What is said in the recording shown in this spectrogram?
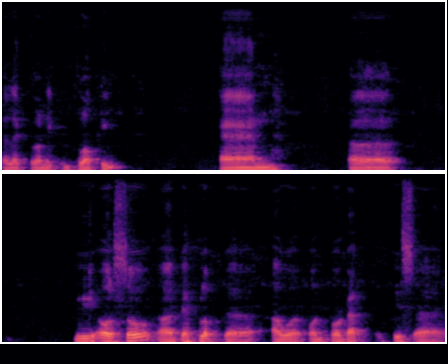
electronic interlocking. And uh, we also uh, developed uh, our own product, this uh,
